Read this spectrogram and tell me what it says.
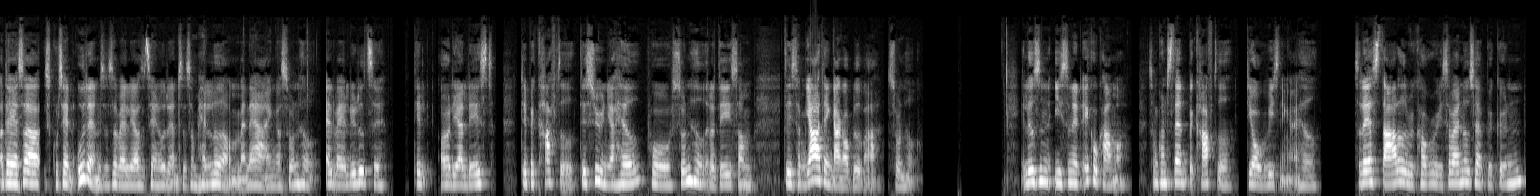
Og da jeg så skulle tage en uddannelse, så valgte jeg også at tage en uddannelse, som handlede om ernæring og sundhed. Alt hvad jeg lyttede til, det, og det jeg læste, det bekræftede det syn, jeg havde på sundhed, eller det som, det, som jeg dengang oplevede var sundhed. Jeg levede sådan i sådan et ekokammer, som konstant bekræftede de overbevisninger, jeg havde. Så da jeg startede recovery, så var jeg nødt til at begynde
